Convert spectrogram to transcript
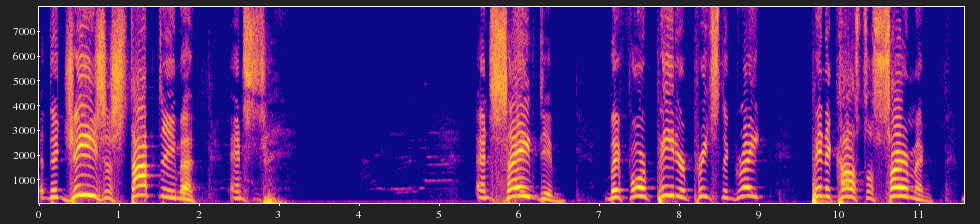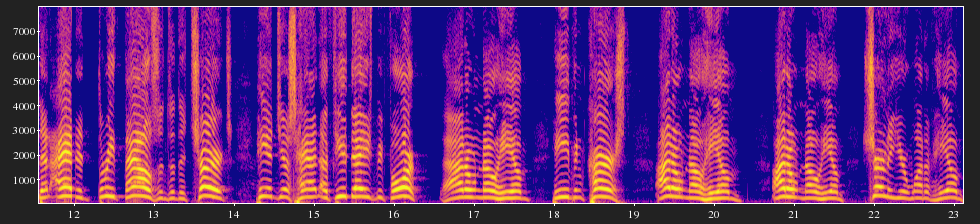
the Jesus stopped him uh, and and saved him. Before Peter preached the great Pentecostal sermon that added 3,000 to the church, he had just had a few days before. I don't know him. He even cursed. I don't know him. I don't know him. Surely you're one of him.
